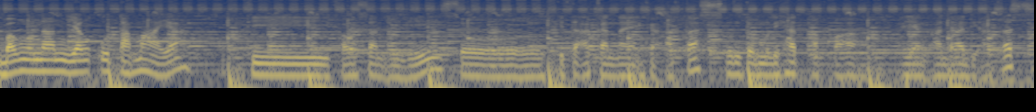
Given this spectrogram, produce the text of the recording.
bangunan yang utama ya di kawasan ini. So kita akan naik ke atas untuk melihat apa yang ada di atas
